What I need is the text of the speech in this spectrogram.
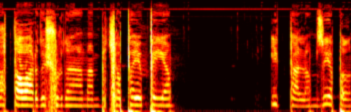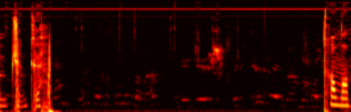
tahta vardı şurada hemen bir çapa yapayım. İlk tarlamızı yapalım çünkü. Tamam.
